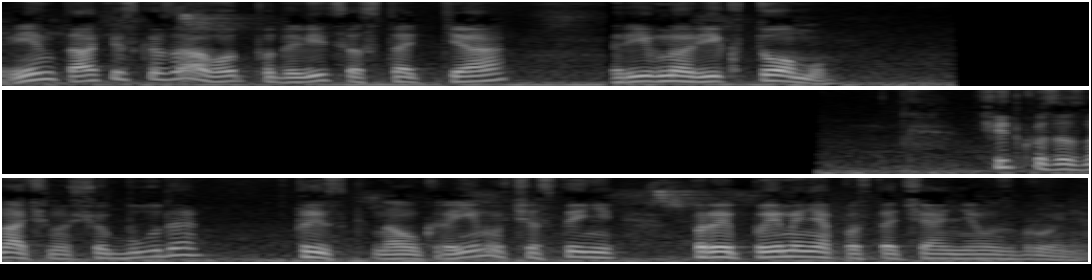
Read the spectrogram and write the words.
Він так і сказав: от подивіться стаття рівно рік тому. Чітко зазначено, що буде тиск на Україну в частині припинення постачання озброєння.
